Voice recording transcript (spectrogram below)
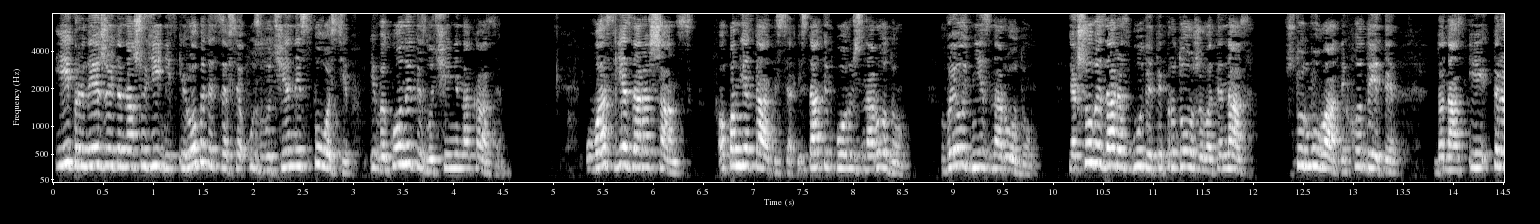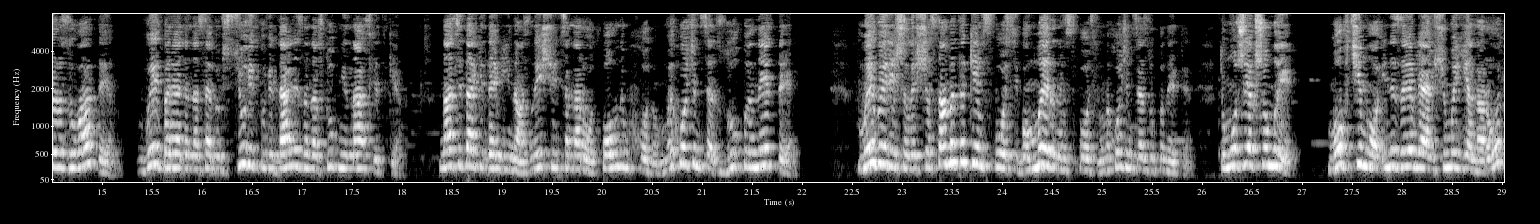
і принижуєте нашу гідність, і робите це все у злочинний спосіб, і виконуєте злочинні накази. У вас є зараз шанс опам'ятатися і стати поруч з народом. Ви одні з народу. Якщо ви зараз будете продовжувати нас штурмувати, ходити до нас і тероризувати, ви берете на себе всю відповідальність за наступні наслідки. Нас і так іде війна, знищується народ повним ходом. Ми хочемо це зупинити. Ми вирішили, що саме таким способом, мирним способом, ми хочемо це зупинити. Тому що якщо ми мовчимо і не заявляємо, що ми є народ,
